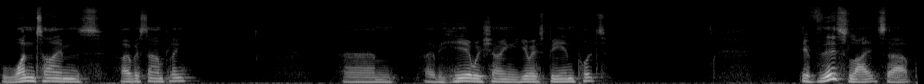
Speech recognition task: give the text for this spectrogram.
one times oversampling. Um, over here we're showing a USB input. If this lights up,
